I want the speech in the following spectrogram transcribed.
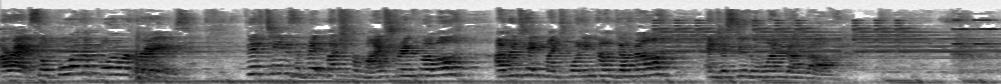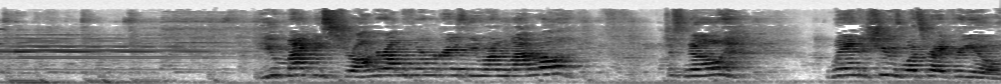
All right, so for the forward raise, 15 is a bit much for my strength level. I'm gonna take my 20 pound dumbbell and just do the one dumbbell. You might be stronger on the forward raise than you are on the lateral. Just know when to choose what's right for you.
